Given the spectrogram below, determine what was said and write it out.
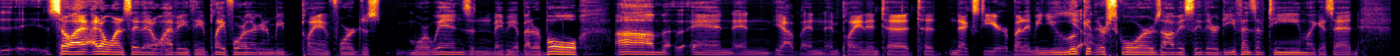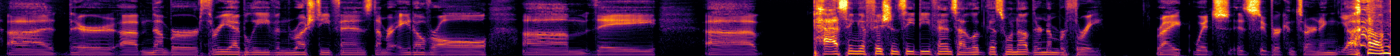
uh, so I, I don't want to say they don't have anything to play for. They're going to be playing for just more wins and maybe a better bowl. Um, and and yeah, and, and playing into to next year. But I mean, you look Yeah. at their scores. Obviously, their defensive team, like I said, uh, they're um, number three, I believe, in rush defense, number eight overall. Um, they uh, passing efficiency defense. I looked this one up. They're number three, right? Which is super concerning. Yeah. Um,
